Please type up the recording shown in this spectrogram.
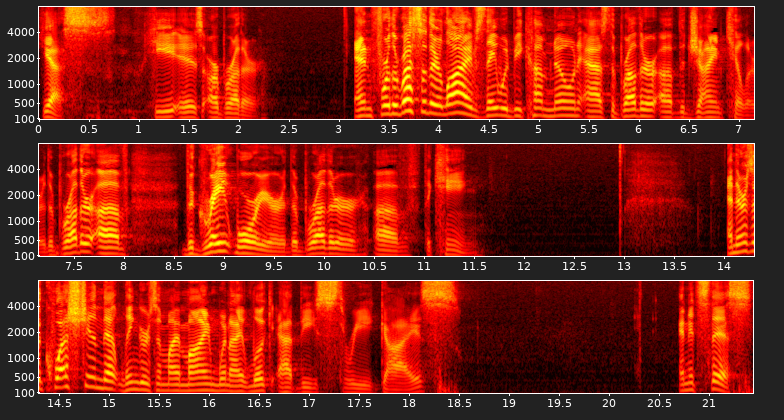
Yes, he is our brother. And for the rest of their lives, they would become known as the brother of the giant killer, the brother of the great warrior, the brother of the king. And there's a question that lingers in my mind when I look at these three guys. And it's this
